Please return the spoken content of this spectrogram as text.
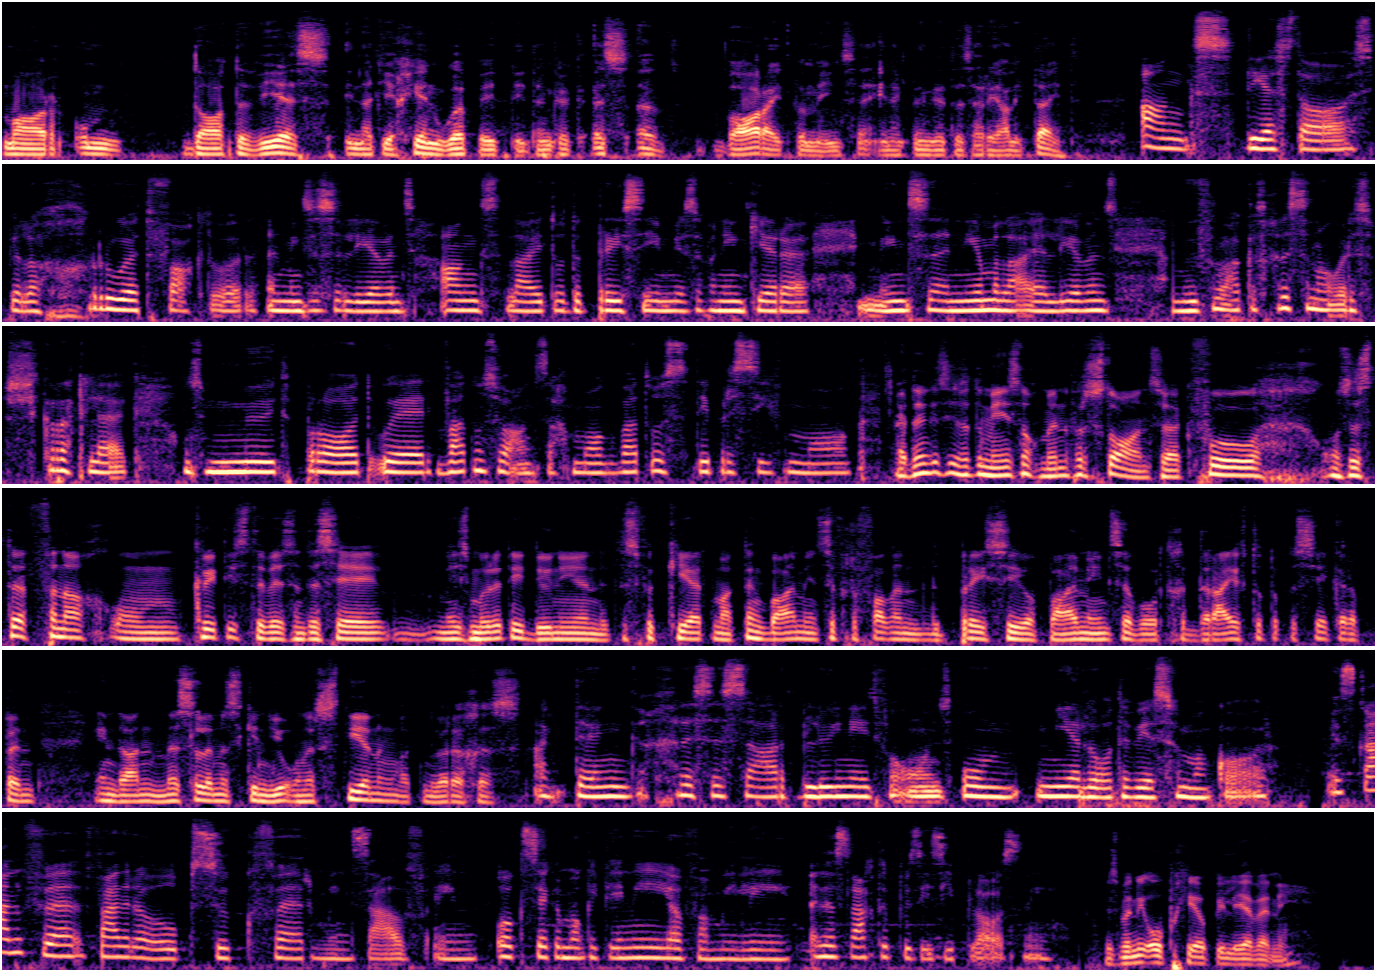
maar om daar te wees en dat jy geen hoop het nie, dink ek is 'n waarheid vir mense en ek dink dit is 'n realiteit angs deesdae speel 'n groot faktor in mense se lewens. Angs lei tot depressie, meeste van die kere mense neem hulle eie lewens. Hoeveel ek as Christen oor is verskriklik. Ons moet praat oor wat ons so angstig maak, wat ons depressief maak. Ek dink dit is wat mense nog min verstaan. So ek voel ons is te vinnig om krities te wees en te sê mense moet dit nie doen nie en dit is verkeerd, maar ek dink baie mense verval in depressie of baie mense word gedryf tot op 'n sekere punt en dan mis hulle miskien die ondersteuning wat nodig is. Ek dink Christus se hart bloei net vir ons om meer daar te wees vir mekaar. Mens kan vir verdere hulp soek vir menself en ook seker maak dat jy nie jou familie in 'n slegte posisie plaas nie. Mens moet nie opgee op die lewe nie.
